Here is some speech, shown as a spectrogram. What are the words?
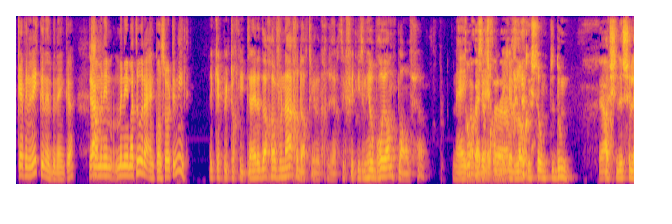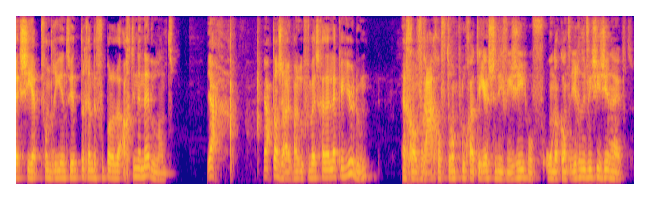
Kevin en ik kunnen het bedenken. Ja. Maar meneer, meneer Matura en consorten niet. Ik heb hier toch niet de hele dag over nagedacht, eerlijk gezegd. Ik vind het niet een heel briljant plan of zo. Nee, Toch maar bij is de, het Het is gewoon een beetje het logischste om te doen. Ja. Als je een selectie hebt van 23 en de voetballer de 18 in Nederland. ja. Dan zou ik mijn oefenwedstrijden lekker hier doen. En gewoon vragen of er een ploeg uit de eerste divisie of onderkant eredivisie zin heeft.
